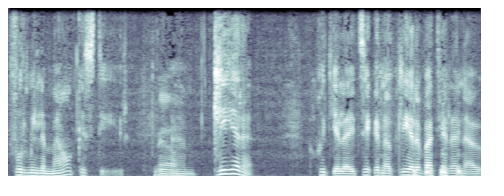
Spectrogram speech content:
Formulemelk is duur. Ja. Ehm um, klere. Goed, jy het seker nou klere wat jy nou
